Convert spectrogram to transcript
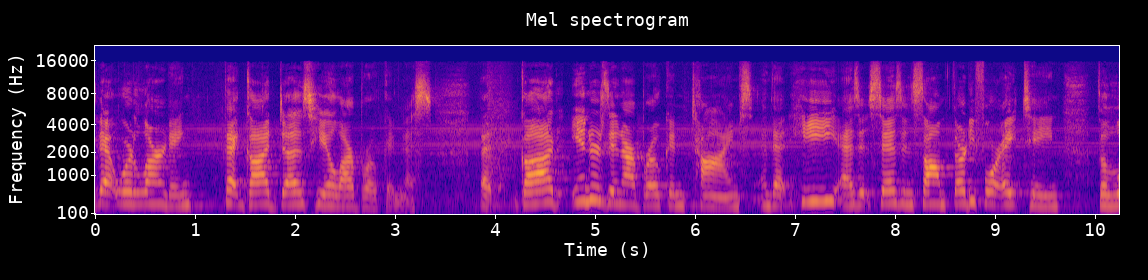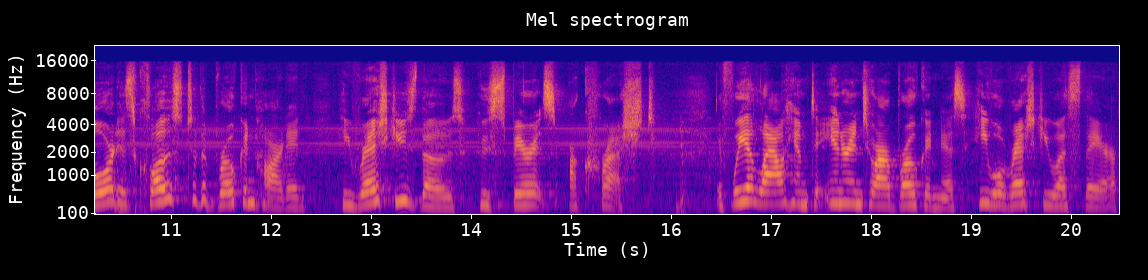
that we're learning that God does heal our brokenness, that God enters in our broken times, and that He, as it says in Psalm 34 18, the Lord is close to the brokenhearted. He rescues those whose spirits are crushed. If we allow Him to enter into our brokenness, He will rescue us there.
